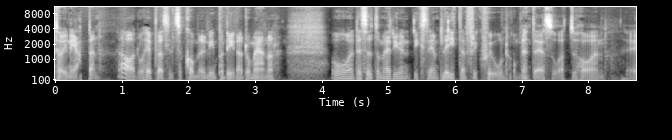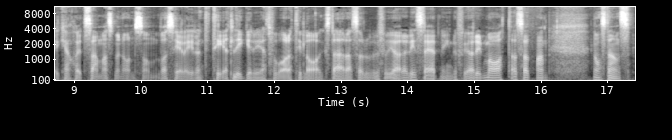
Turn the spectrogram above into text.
Ta in i appen. Ja, då helt plötsligt så kommer den in på dina domäner. Och dessutom är det ju en extremt liten friktion om det inte är så att du har en eh, kanske tillsammans med någon som vars hela identitet ligger i att få vara till lags där. Alltså du får göra din städning, du får göra din mat. Alltså att man någonstans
